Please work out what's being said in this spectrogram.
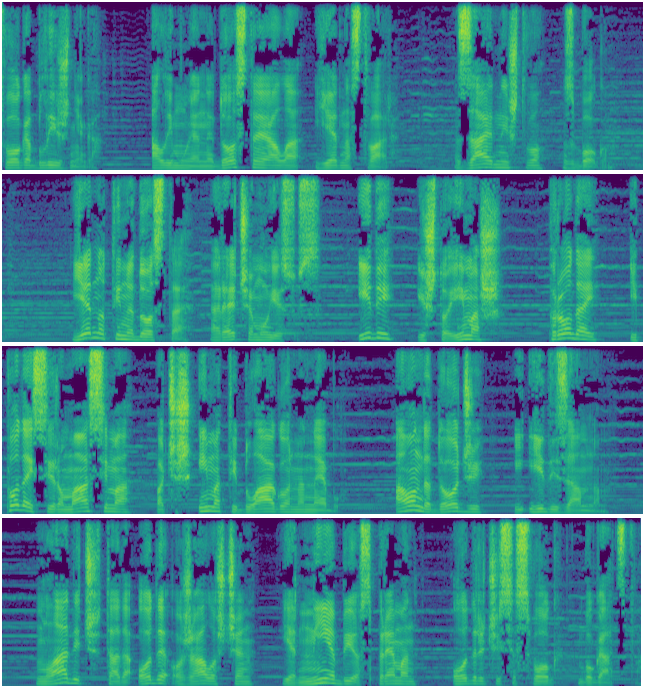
svoga bližnjega, ali mu je nedostajala jedna stvar, zajedništvo s Bogom. Jedno ti nedostaje, reče mu Isus, idi i što imaš, prodaj i podaj siromasima, pa ćeš imati blago na nebu, a onda dođi i idi za mnom. Mladić tada ode ožalošćen jer nije bio spreman odreći se svog bogatstva.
